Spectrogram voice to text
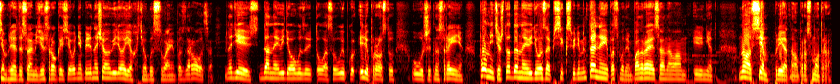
Всем привет, и с вами Дисрок, и сегодня перед началом видео я хотел бы с вами поздороваться. Надеюсь, данное видео вызовет у вас улыбку или просто улучшит настроение. Помните, что данная видеозапись экспериментальная, и посмотрим, понравится она вам или нет. Ну а всем приятного просмотра.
